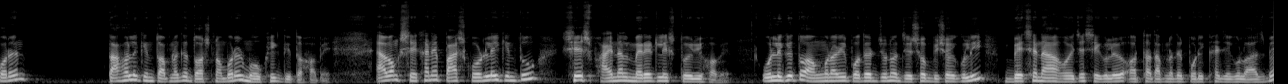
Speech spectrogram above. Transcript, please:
করেন তাহলে কিন্তু আপনাকে দশ নম্বরের মৌখিক দিতে হবে। এবং সেখানে পাশ করলেই কিন্তু শেষ ফাইনাল মেরিট লিস্ট তৈরি হবে। উল্লিখিত অঙ্গনারী পদের জন্য যেসব বিষয়গুলি বেছে নেওয়া হয়েছে সেগুলি অর্থাৎ আপনাদের পরীক্ষায় যেগুলো আসবে,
